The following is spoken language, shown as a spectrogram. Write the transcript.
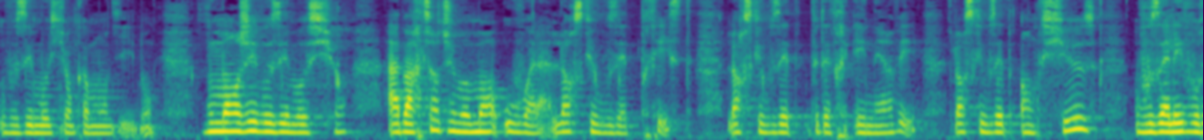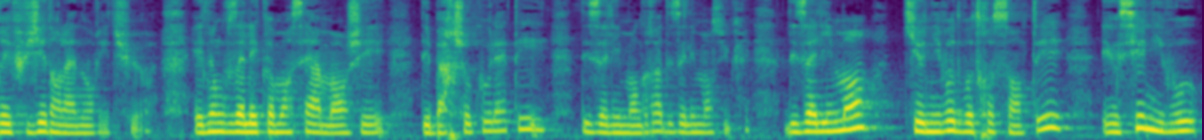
vos émotions, comme on dit. Donc, vous mangez vos émotions à partir du moment où, voilà, lorsque vous êtes triste, lorsque vous êtes peut-être énervé, lorsque vous êtes anxieuse, vous allez vous réfugier dans la nourriture. Et donc, vous allez commencer à manger des barres chocolatées, des aliments gras, des aliments sucrés, des aliments qui, au niveau de votre santé et aussi au niveau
